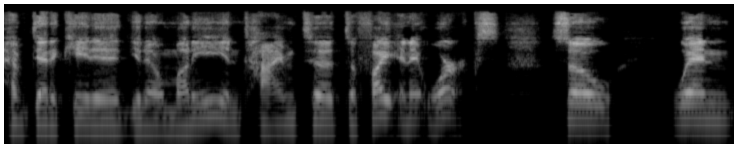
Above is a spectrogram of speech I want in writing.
have dedicated you know money and time to to FITE, and it works. So when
